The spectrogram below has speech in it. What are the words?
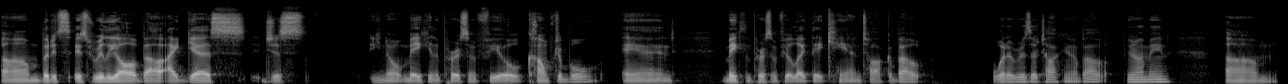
Um, but it's it's really all about, I guess, just you know, making the person feel comfortable and making the person feel like they can talk about whatever it is they're talking about. You know what I mean? Um,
